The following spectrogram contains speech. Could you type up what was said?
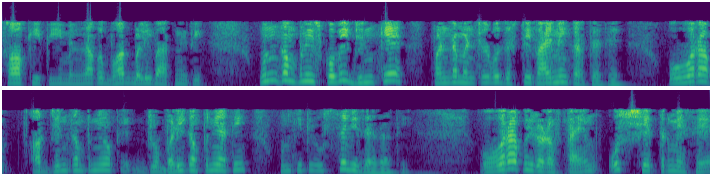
सौ की पी मिलना कोई बहुत बड़ी बात नहीं थी। उन कंपनीज़ को भी जिनके फंडामेंटल वो जस्टिफाई नहीं करते थे ओवरऑल और जिन कंपनियों की, जो बड़ी कंपनियाँ थी, उनकी पी उससे भी ज़्यादा थी। Over a period of time उस क्षेत्र में से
